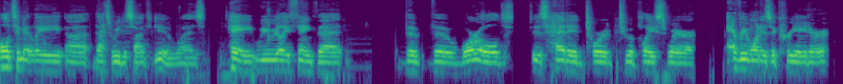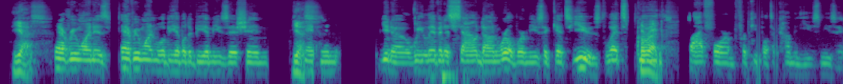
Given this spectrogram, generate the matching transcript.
ultimately uh, that's what we decided to do was hey we really think that the the world is headed toward to a place where everyone is a creator. Yes, everyone is everyone will be able to be a musician. Yes, and you know we live in a sound on world where music gets used. Let's correct. a platform for people to come and use music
